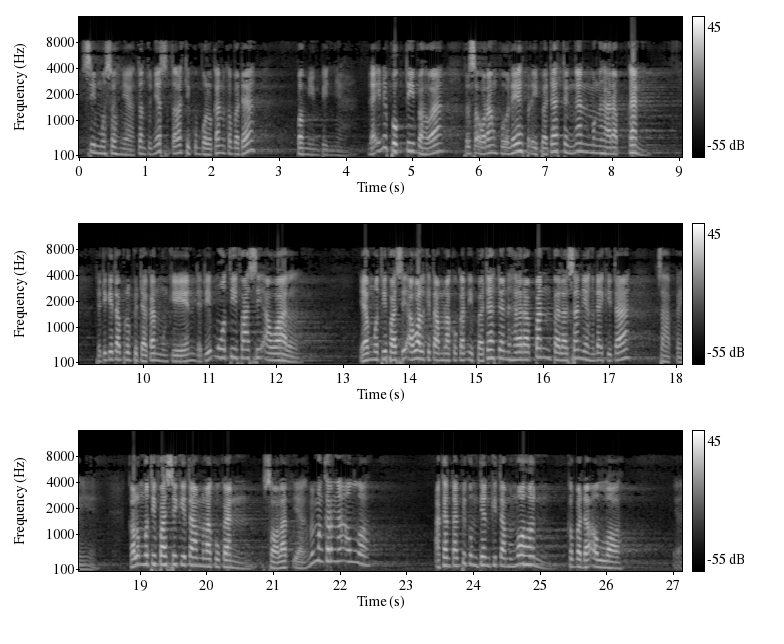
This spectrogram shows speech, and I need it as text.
si musuhnya. Tentunya setelah dikumpulkan kepada pemimpinnya. Nah ini bukti bahwa seseorang boleh beribadah dengan mengharapkan. Jadi kita perlu bedakan mungkin. Jadi motivasi awal. Ya motivasi awal kita melakukan ibadah dan harapan balasan yang hendak kita capai. Kalau motivasi kita melakukan sholat ya memang karena Allah. Akan tapi kemudian kita memohon kepada Allah ya,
